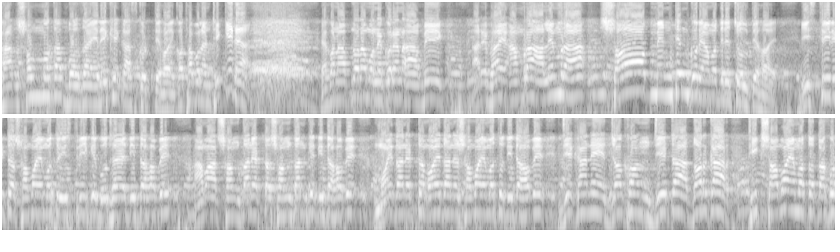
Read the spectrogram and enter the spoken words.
ভারসাম্যতা বজায় রেখে কাজ করতে হয়। কথা বলেন ঠিক কি না এখন আপনারা মনে করেন, আবেগ। আরে ভাই, আমরা আলেমরা সব মেনটেন করে আমাদের চলতে হয়। স্ত্রীরটা সময় মতো স্ত্রীকে বোঝায় দিতে হবে, আমার সন্তানেরটা সন্তানকে দিতে হবে ময়দানেরটা ময়দানে সময় মতো দিতে হবে, যেখানে যখন যেটা দরকার ঠিক সময় মতো তখন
